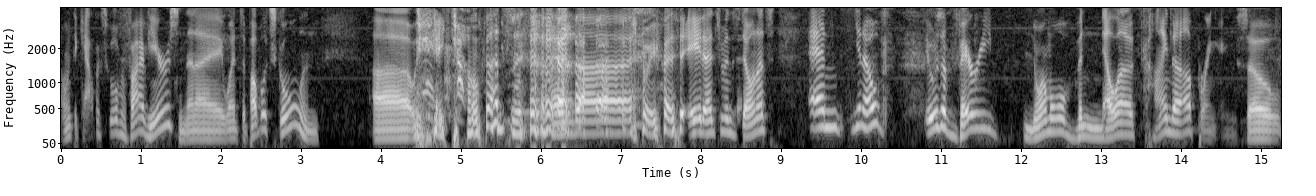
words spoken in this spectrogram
i went to catholic school for five years and then i went to public school and uh, we ate donuts and uh, we ate Entenmann's donuts. And you know it was a very normal vanilla kind of upbringing. So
